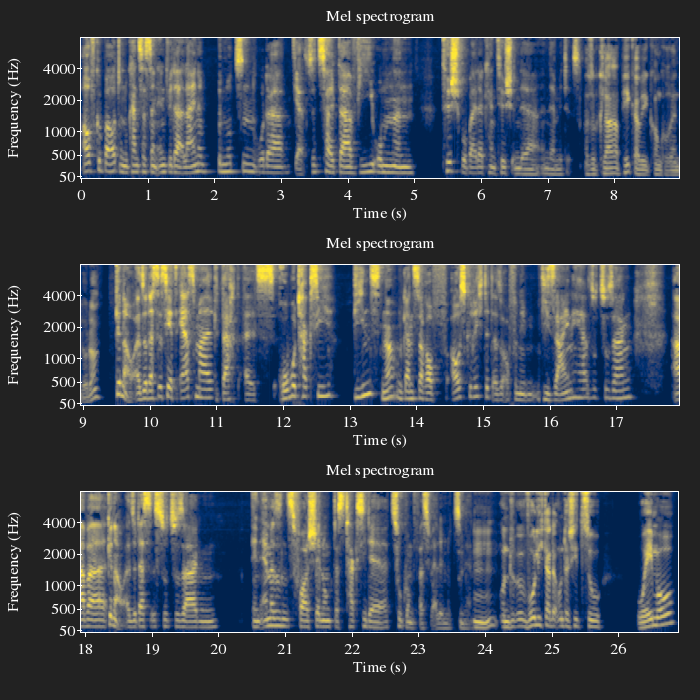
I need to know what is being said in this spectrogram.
aufgebaut und du kannst das dann entweder alleine benutzen oder ja, sitzt halt da wie um einen Tisch, wobei da kein Tisch in der, in der Mitte ist. Also klarer Pkw-Konkurrent, oder? Genau, also das ist jetzt erstmal gedacht als Robotaxi-Dienst, ne, und ganz darauf ausgerichtet, also auch von dem Design her sozusagen. Aber genau, also das ist sozusagen in Amazons Vorstellung das Taxi der Zukunft, was wir alle nutzen werden. Mhm. Und wo liegt da der Unterschied zu Waymo,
